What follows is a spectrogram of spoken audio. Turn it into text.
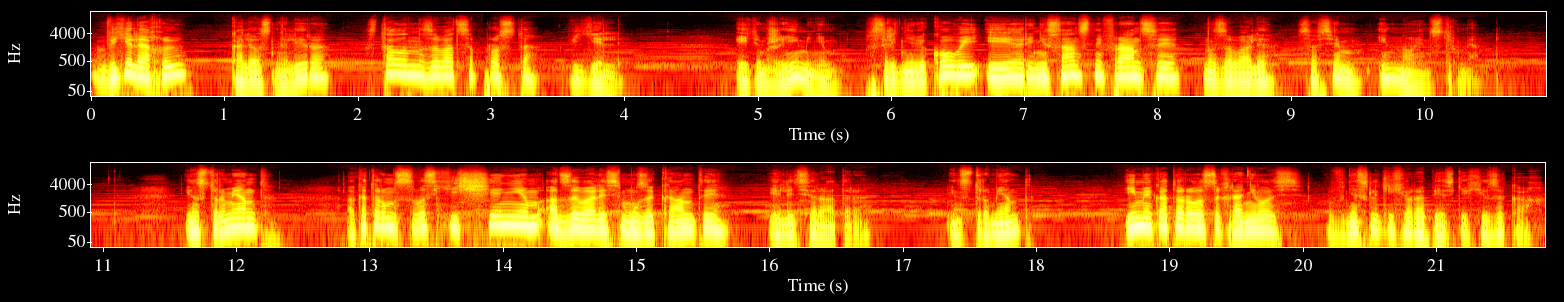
«Вьеляру» — колесная лира — стала называться просто «Вьель». Этим же именем в средневековой и ренессансной Франции называли совсем иной инструмент. Инструмент, о котором с восхищением отзывались музыканты и литераторы. Инструмент, имя которого сохранилось в нескольких европейских языках.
